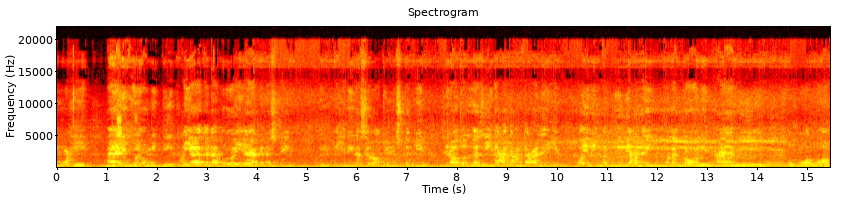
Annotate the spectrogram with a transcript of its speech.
الرحيم. مالك يوم الدين. إياك نعبد وإياك نستعين. اهدنا الصراط المستقيم. صراط الذين أنعمت عليهم. غير المغضوب عليهم ولا الضالين. آمين. قل هو الله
